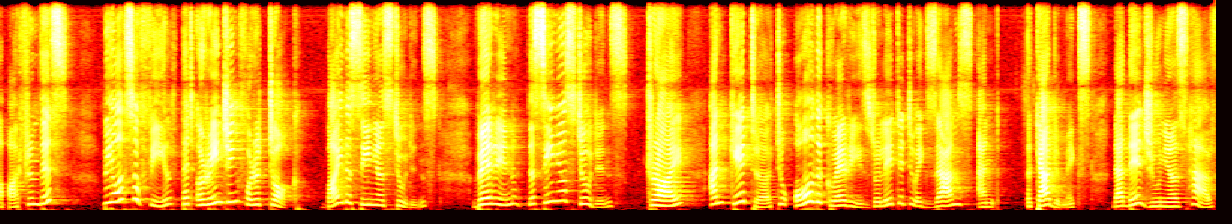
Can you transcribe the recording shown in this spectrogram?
Apart from this, we also feel that arranging for a talk by the senior students, wherein the senior students try and cater to all the queries related to exams and academics that their juniors have,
